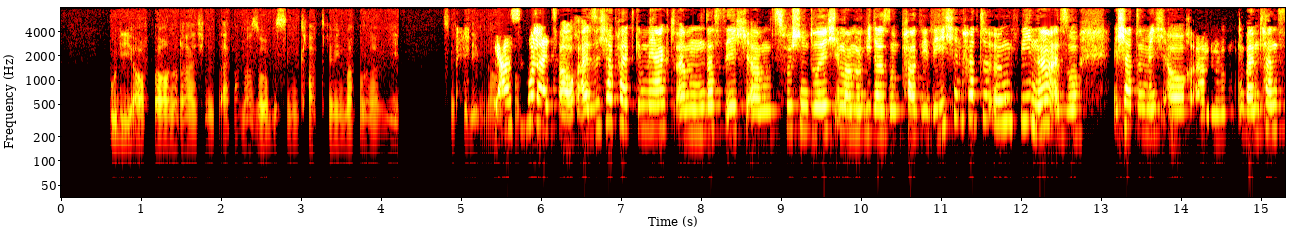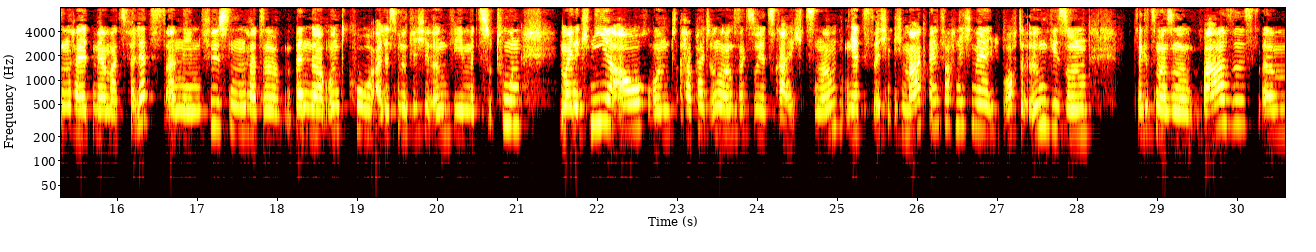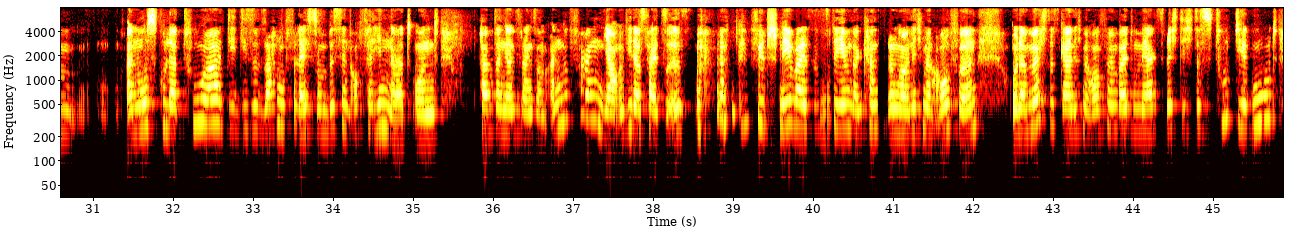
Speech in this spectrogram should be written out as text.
Booty aufbauen oder ich will jetzt einfach mal so ein bisschen Krafttraining machen oder wie ja, sowohl als auch. Also ich habe halt gemerkt, ähm, dass ich ähm, zwischendurch immer mal wieder so ein paar Wehwehchen hatte irgendwie. Ne? Also ich hatte mich auch ähm, beim Tanzen halt mehrmals verletzt an den Füßen, hatte Bänder und Co. alles Mögliche irgendwie mit zu tun. Meine Knie auch und habe halt irgendwann gesagt, so jetzt reicht's. Ne? Jetzt, ich, ich mag einfach nicht mehr. Ich brauchte irgendwie so ein ich sag jetzt mal, so eine Basis ähm, an Muskulatur, die diese Sachen vielleicht so ein bisschen auch verhindert. Und habe dann ganz langsam angefangen. Ja, und wie das halt so ist, gefühlt Schneeballsystem, dann kannst du irgendwann nicht mehr aufhören oder möchtest gar nicht mehr aufhören, weil du merkst richtig, das tut dir gut.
